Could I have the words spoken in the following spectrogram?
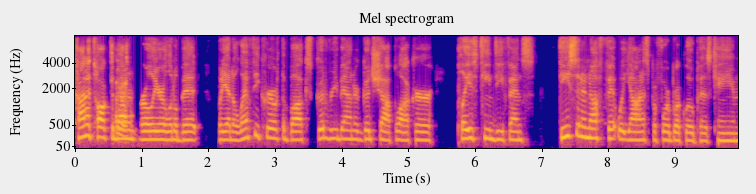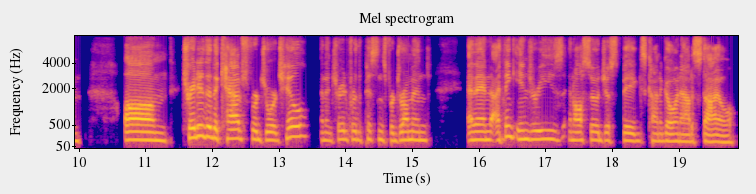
Kind of talked about Okay. him earlier a little bit, but he had a lengthy career with the Bucks. Good rebounder, good shot blocker, plays team defense, decent enough fit with Giannis before Brook Lopez came. Um, traded to the Cavs for George Hill, and then traded for the Pistons for Drummond. And then I think injuries and also just bigs kind of going out of style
